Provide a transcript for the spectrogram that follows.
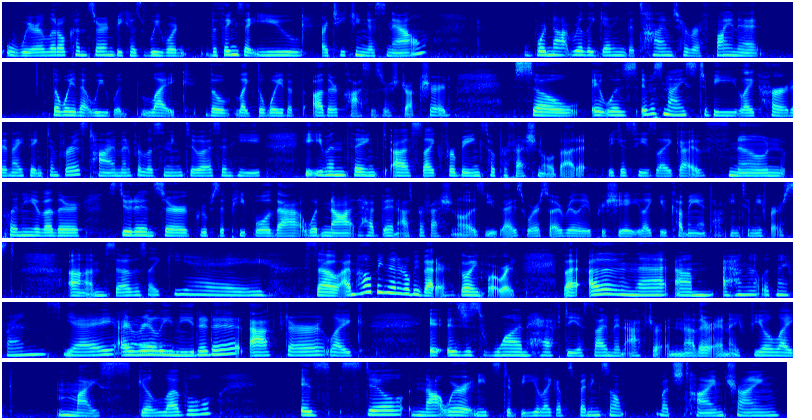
we're a little concerned because we were the things that you are teaching us now. We're not really getting the time to refine it the way that we would like, the like the way that the other classes are structured so it was it was nice to be like heard and i thanked him for his time and for listening to us and he he even thanked us like for being so professional about it because he's like i've known plenty of other students or groups of people that would not have been as professional as you guys were so i really appreciate like you coming and talking to me first. Um so i was like yay so I'm hoping that it'll be better going forward. But other than that, um, I hung out with my friends. Yay. I really needed it after, like, it is just one hefty assignment after another. And I feel like my skill level is still not where it needs to be. Like, I'm spending so much time trying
